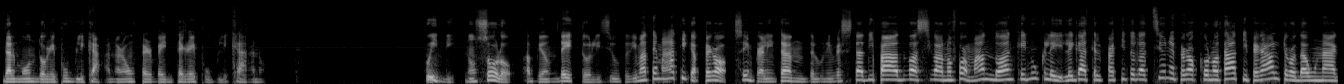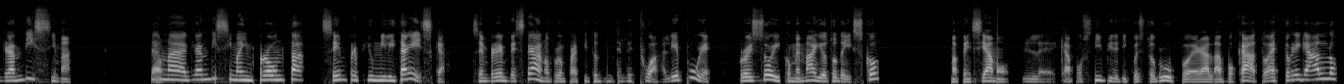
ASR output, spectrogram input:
dal mondo repubblicano, era un fervente repubblicano. Quindi non solo abbiamo detto l'istituto di matematica, però sempre all'interno dell'Università di Padova si vanno formando anche nuclei legati al partito d'azione, però connotati peraltro da una grandissima, da una grandissima impronta sempre più militaresca. Sembrerebbe strano per un partito di intellettuali, eppure professori come Mario Todesco, ma pensiamo il capostipite di questo gruppo era l'avvocato Ettore Gallo,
